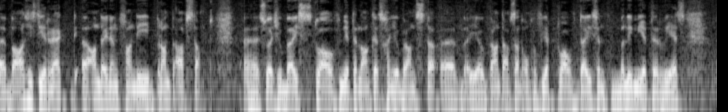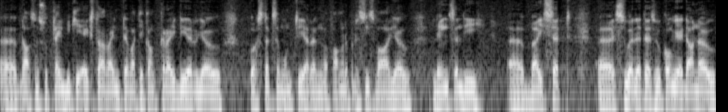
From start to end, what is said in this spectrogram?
uh, basies direk 'n uh, aanduiding van die brandafstand. Uh so as jou buis 12 meter lank is, gaan jou brand uh, jou brandafstand ongeveer 12000 mm wees. Uh daar's 'n so klein bietjie ekstra ruimte wat jy kan kry deur jou oogstuk se montering afhangende presies waar jou lens in die uh buis sit. Uh so dit is hoekom jy dan nou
